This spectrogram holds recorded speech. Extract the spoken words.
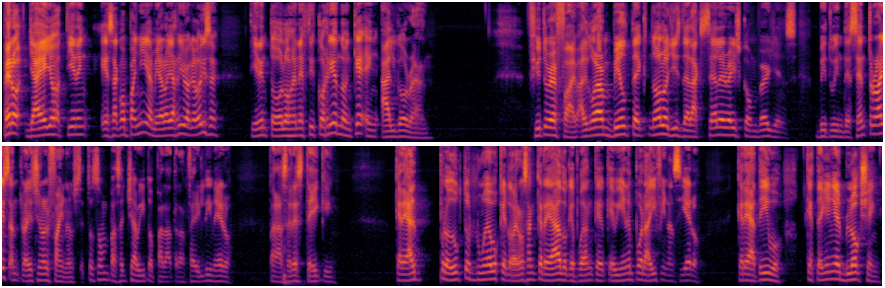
Pero ya ellos tienen esa compañía, míralo allá arriba que lo dice, tienen todos los NFTs corriendo en qué? En Algorand. Future F5. Algorand build technologies that accelerate convergence between decentralized and traditional finance. Estos son para hacer chavitos, para transferir dinero, para hacer staking. Crear productos nuevos que todavía no se han creado, que puedan, que, que vienen por ahí financieros, creativos, que estén en el blockchain,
